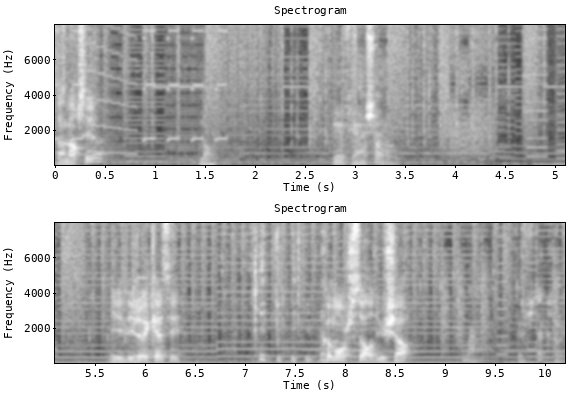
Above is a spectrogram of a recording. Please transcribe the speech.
Ça a marché là? Non. Il a fait un chat là. Il est déjà cassé Comment je sors du char Bah, t'as juste à crever.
